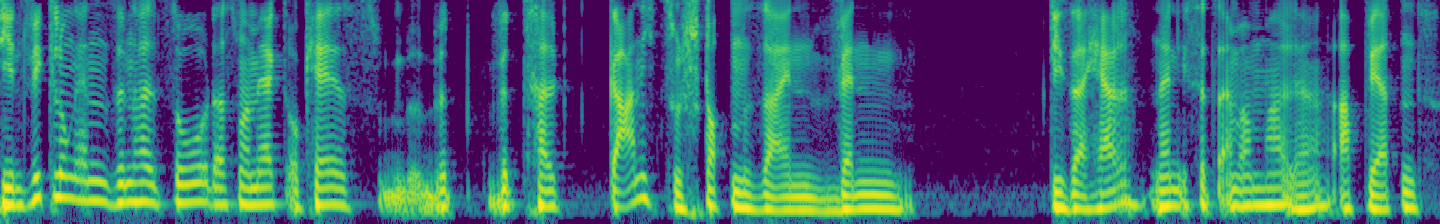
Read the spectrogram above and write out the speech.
die Entwicklungen sind halt so, dass man merkt, okay, es wird, wird halt gar nicht zu stoppen sein, wenn dieser Herr, nenne ich es jetzt einfach mal, ja, abwertend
